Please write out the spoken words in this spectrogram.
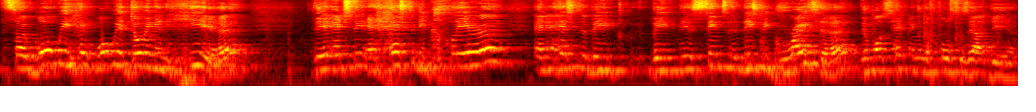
so what we ha- what we're doing in here, there actually it has to be clearer and it has to be be this sense it needs to be greater than what's happening in the forces out there.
